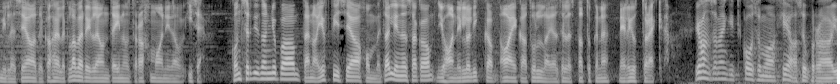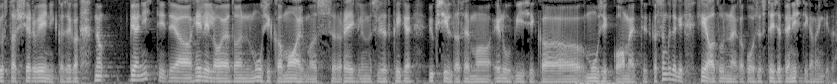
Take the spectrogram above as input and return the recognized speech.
mille seade kahele klaverile on teinud Rahmaninov ise kontserdid on juba täna Jõhvis ja homme Tallinnas, aga Johanil oli ikka aega tulla ja sellest natukene meile juttu rääkida Juhan, sa mängid koos oma hea sõbra Justas Šervenikasega, no pianistid ja heliloojad on muusikamaailmas reeglina sellised kõige üksildasema eluviisiga muusikuametid. kas on kuidagi hea tunne ka koos just teise pianistiga mängida?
